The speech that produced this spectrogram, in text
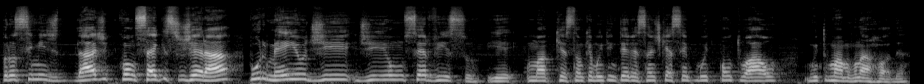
proximidade consegue se gerar por meio de, de um serviço. E uma questão que é muito interessante, que é sempre muito pontual, muito mamão na roda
